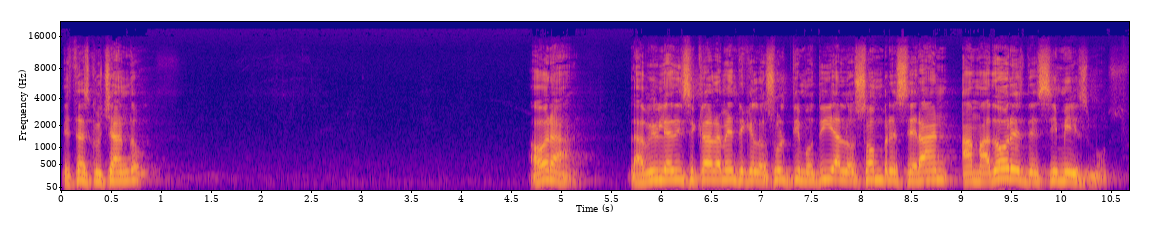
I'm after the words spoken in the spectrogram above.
¿Me está escuchando? Ahora, la Biblia dice claramente que en los últimos días los hombres serán amadores de sí mismos.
